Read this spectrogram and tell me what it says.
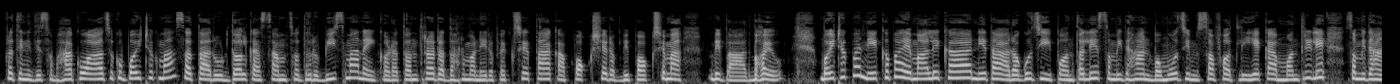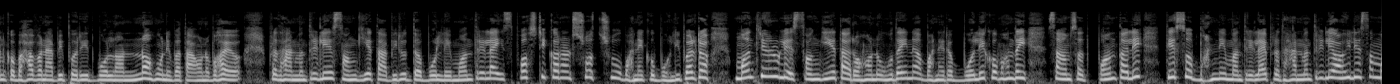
प्रतिनिधि सभाको आजको बैठकमा सत्तारूढ़ दलका सांसदहरू बीचमा नै गणतन्त्र र धर्मनिरपेक्षताका पक्ष र विपक्षमा विवाद भयो। बैठकमा नेकपा एमालेका नेता रघुजी पन्तले संविधान बमोजिम शपथ लिएका मन्त्रीले संविधानको भावना विपरीत बोल्न नहुने बताउनुभयो। प्रधानमन्त्रीले संघीयता विरूद्ध बोल्ने मन्त्रीलाई स्पष्टीकरण सोध्छु भनेको भोलिपल्ट मन्त्रीहरूले संघीयता रहनु हुँदैन भनेर बोले बोलेको भन्दै सांसद पन्तले त्यसो भन्ने मन्त्रीलाई प्रधानमन्त्रीले अहिलेसम्म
